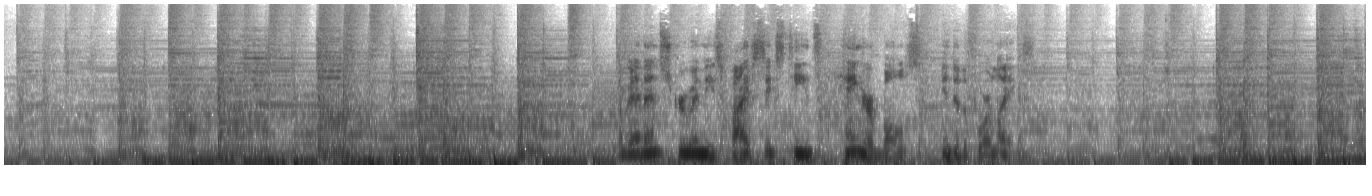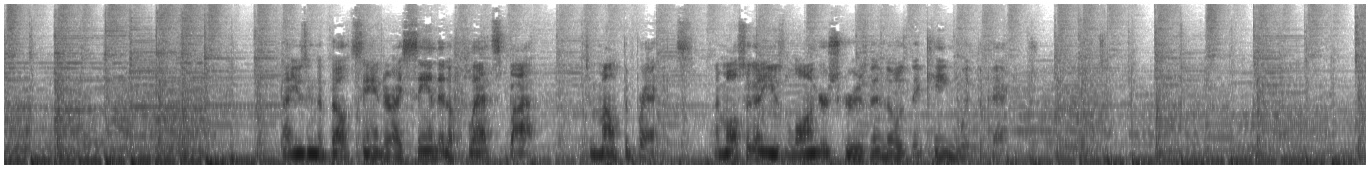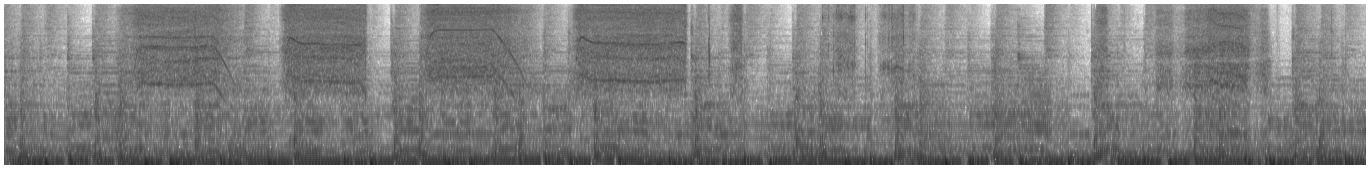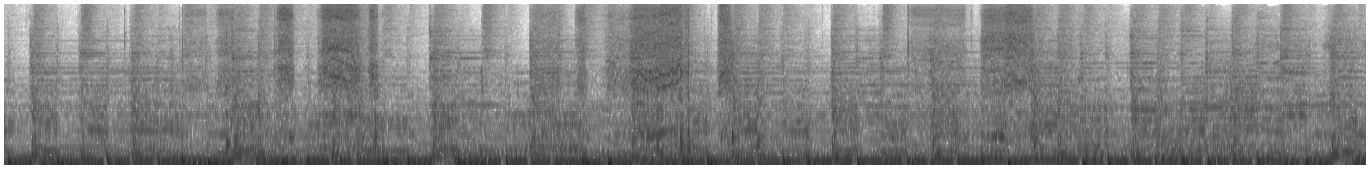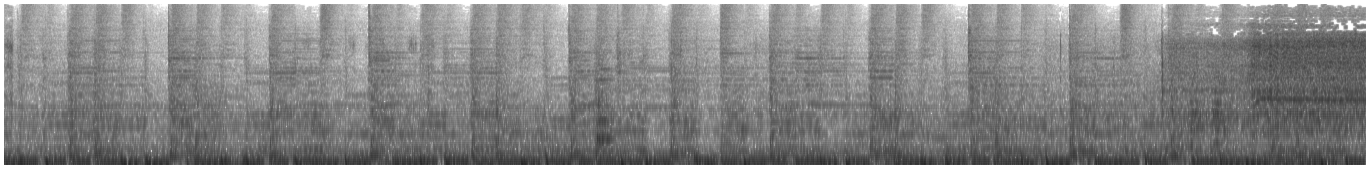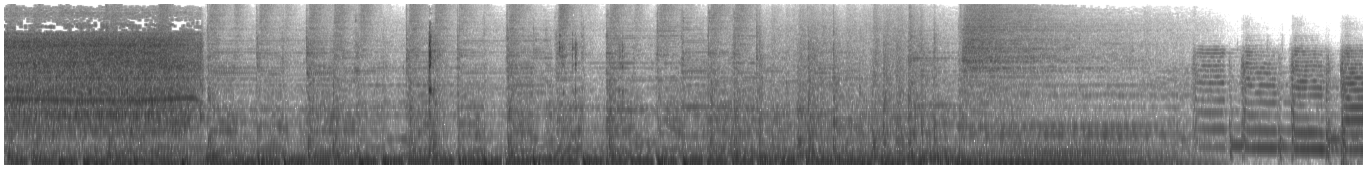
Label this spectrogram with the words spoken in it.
I'm going to then screw in these 5 16 hanger bolts into the four legs. Now using the belt sander, I sanded a flat spot to mount the brackets. I'm also going to use longer screws than those that came with the package.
